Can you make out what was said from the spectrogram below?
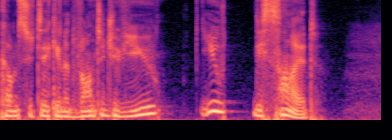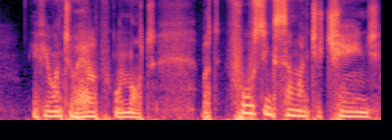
comes to taking advantage of you, you decide if you want to help or not. But forcing someone to change,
